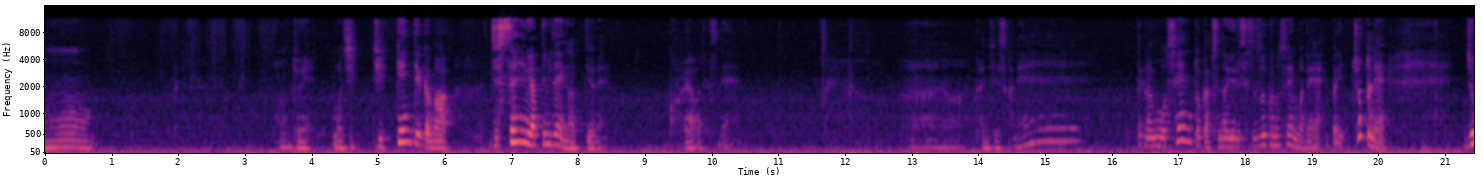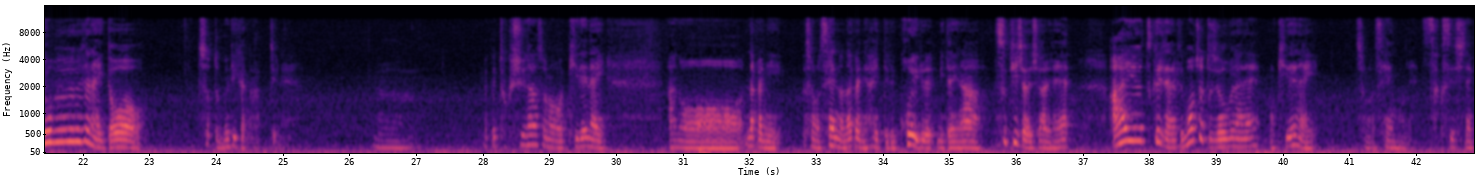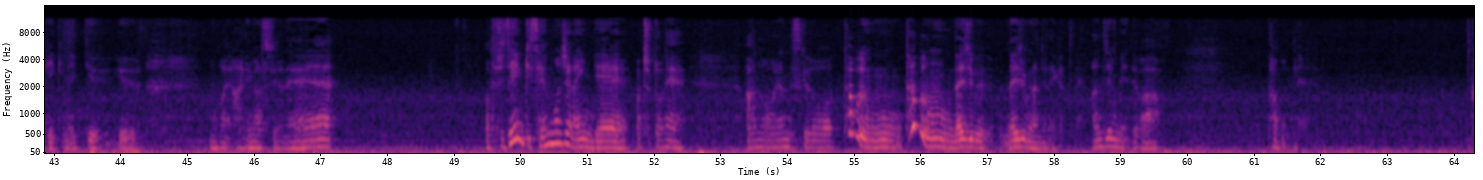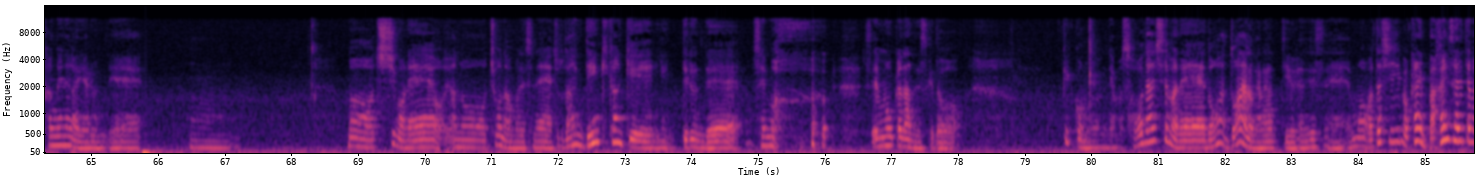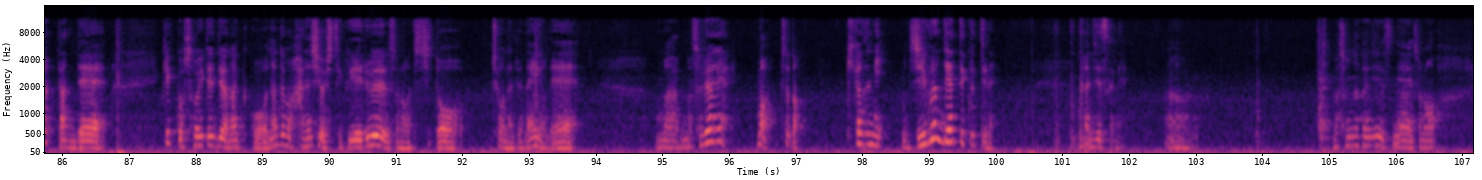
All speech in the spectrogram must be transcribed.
本当にもう実実験っていうかまあ実際にやってみたいなっていうねこれはですね。感じですかね。だからもう線とかつなげる接続の線もねやっぱりちょっとね丈夫じゃないとちょっと無理かなっていうね。うん。やっぱり特殊なその切れないあのー、中にその線の中に入ってるコイルみたいなすぐ切れちゃうでしょあれね。ああいう作りじゃなくてもうちょっと丈夫なねもう切れないその線をね作成しなきゃいけないっていうのがありますよね。私電気専門じゃないんでちょっとねあのあれなんですけど多分多分大丈夫大丈夫なんじゃないかってね。安全面では多分ね。考えながらやるんでうん。まあ父もねあの長男もですねちょっと電気関係に行ってるんで専門 専門家なんですけど結構もうでも相談してもねどうなどうなのかなっていう感じですね。もう私今彼にバカにされてたんで結構そういう点ではなんかこう何でも話をしてくれるその父と長男じゃないのでまあまあそれはねまあちょっと聞かずに自分でやっていくっていうね感じですかね。うん。まあそんな感じですね。その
